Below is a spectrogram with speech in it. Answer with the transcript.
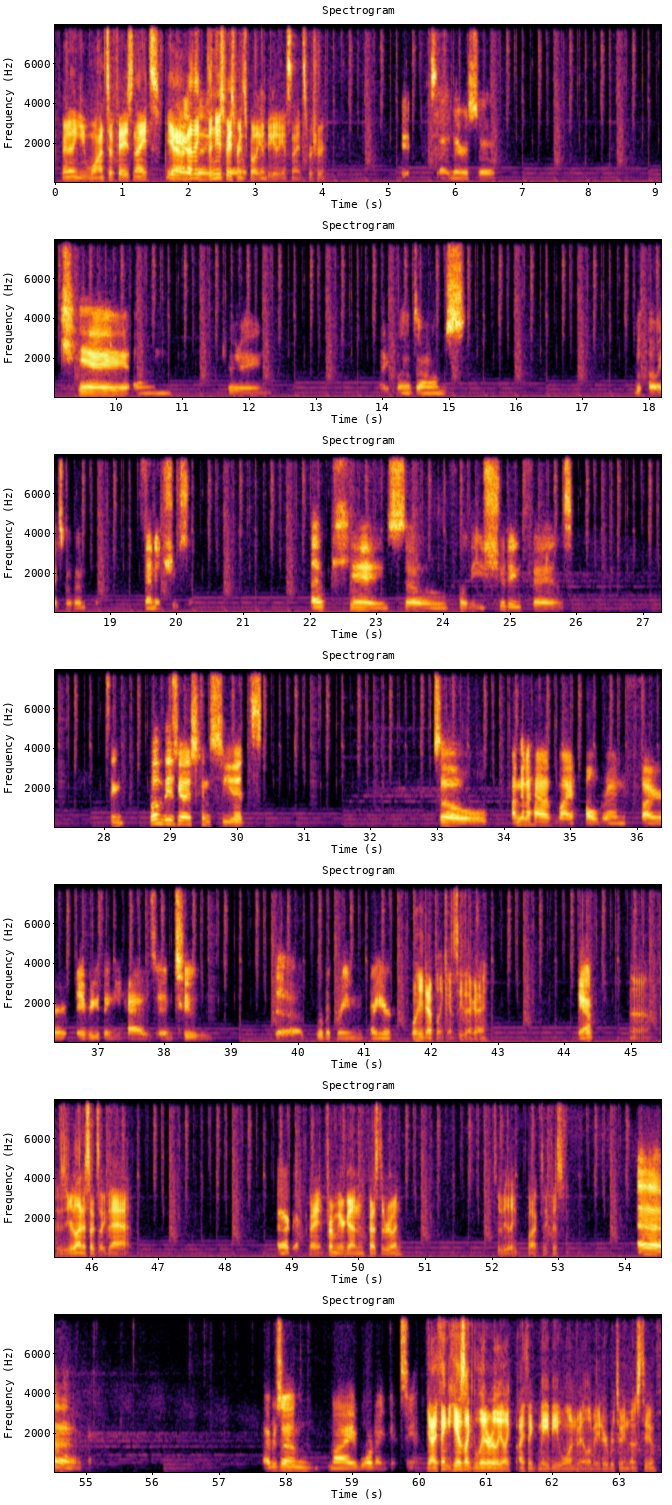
If anything, you want to face knights? Yeah, Yeah, I think the new Space Marine's probably gonna be good against knights for sure. side there, so. Okay, um. Shooting. Like, lance arms. Oh, wait, so then. Then it shoots. Okay, so for the shooting phase. I think both of these guys can see it. So I'm gonna have my Helverin fire everything he has into the Rubric Green right here. Well, he definitely can't see that guy. Yeah. Because your line of sight's like that, Okay. right? From your gun past the ruin. So it'd be like blocked like this. Uh, okay. I presume my warden can see him. Yeah, I think he has like literally like I think maybe one millimeter between those two.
